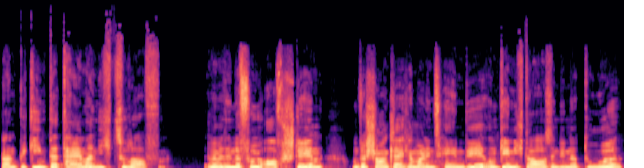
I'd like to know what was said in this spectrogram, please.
dann beginnt der Timer nicht zu laufen. Wenn wir in der Früh aufstehen und wir schauen gleich einmal ins Handy und gehen nicht raus in die Natur,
